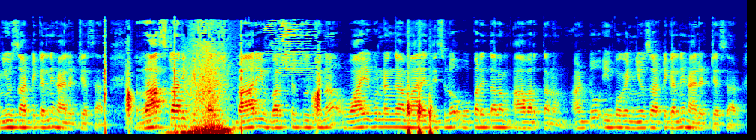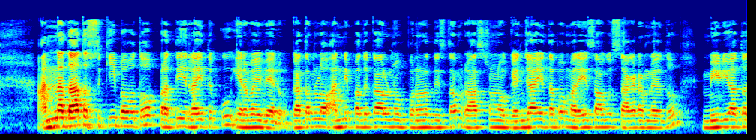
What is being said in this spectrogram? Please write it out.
న్యూస్ ఆర్టికల్ని హైలైట్ చేశారు. రాష్ట్రానికి భారీ వర్ష సూచన వాయుగుండంగా మారే దిశలో ఉపరితలం ఆవర్తనం అంటూ ఇంకొక న్యూస్ ఆర్టికల్ని హైలైట్ చేశారు. అన్నదాత సుఖీభవతో ప్రతి రైతుకు ఇరవై వేలు. గతంలో అన్ని పథకాలను పునరుద్ధరిస్తాం రాష్ట్రంలో గంజాయి తప్ప మరే సాగు సాగడం లేదు మీడియాతో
